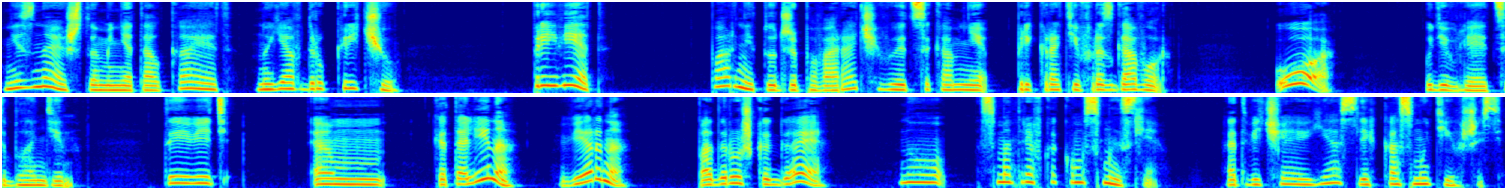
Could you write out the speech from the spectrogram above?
Не знаю, что меня толкает, но я вдруг кричу. «Привет!» Парни тут же поворачиваются ко мне, прекратив разговор. «О!» — удивляется блондин. «Ты ведь... эм... Каталина, верно? Подружка Гая?» «Ну, смотря в каком смысле», — отвечаю я, слегка смутившись.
